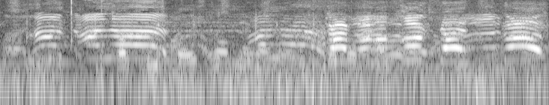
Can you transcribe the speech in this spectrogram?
machen! Komm, komm, Druck setzen, komm!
